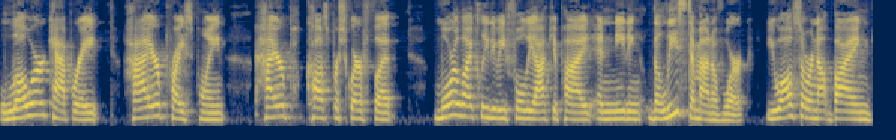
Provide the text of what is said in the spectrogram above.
lower cap rate, higher price point, higher cost per square foot, more likely to be fully occupied and needing the least amount of work, you also are not buying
